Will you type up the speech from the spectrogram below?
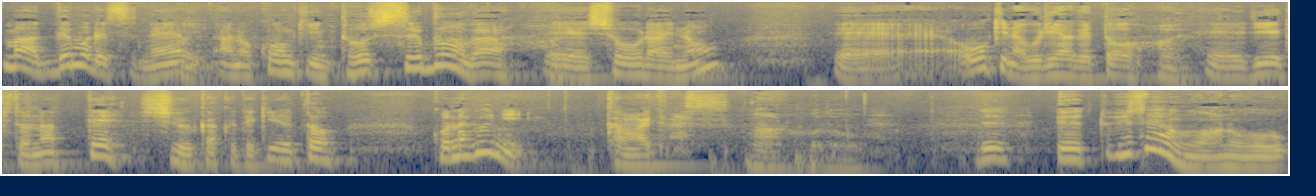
まあ、でもですね、あの今期に投資する分は、はい、えー、将来のえー、大きな売上と、はい、えー、利益となって収穫できると、こんなふうに考えてます。なるほど。で、えー、と以前はあの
